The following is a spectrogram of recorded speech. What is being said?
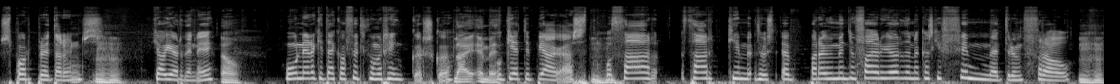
sporbreytarins Mhm. hjá jörðinni. Já, hún er ekkit eitthvað fullkomur ringur sko, Nei, og getur bjagast. Mhm. og þar, þar kemur, þú veist, bara ef við myndum færa jörðina kannski 5 metrum frá Mhm.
